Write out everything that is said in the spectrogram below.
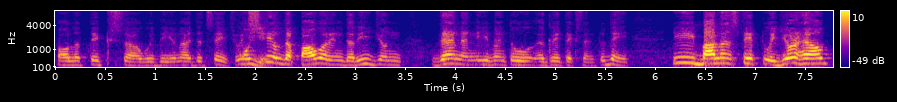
politics uh, with the United States, which Oh, yeah. still the power in the region then and even to a great extent today. He balanced it with your help.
